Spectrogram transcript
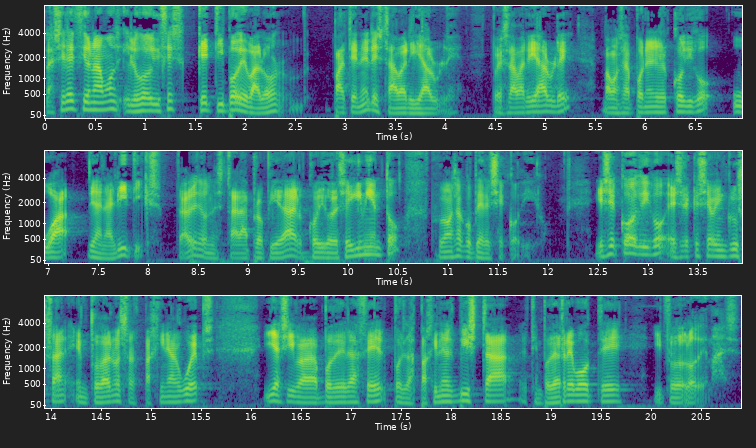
La seleccionamos y luego dices qué tipo de valor va a tener esta variable. Pues esa variable vamos a poner el código UA de Analytics, ¿sabes? Donde está la propiedad, el código de seguimiento, pues vamos a copiar ese código. Y ese código es el que se va a incrustar en todas nuestras páginas web y así va a poder hacer pues las páginas vista, el tiempo de rebote y todo lo demás.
